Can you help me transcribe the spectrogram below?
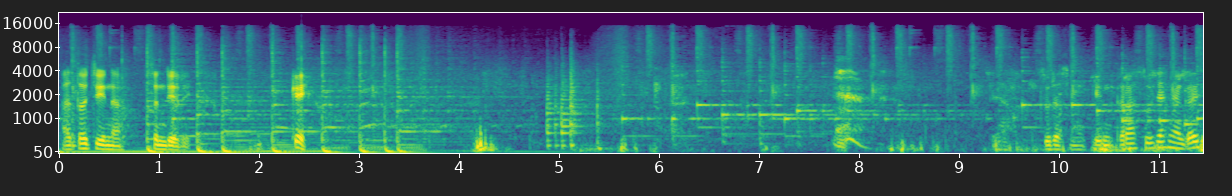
Atau Cina sendiri. Oke. Ya sudah semakin keras hujannya guys.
